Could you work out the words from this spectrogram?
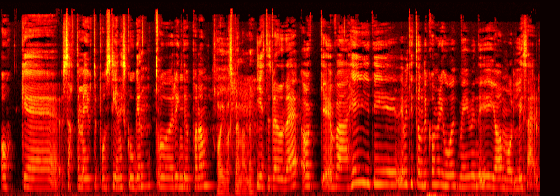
och eh, satte mig ute på en sten i skogen och ringde upp honom. Oj, vad spännande. Jättespännande. Och eh, bara, hej, det är, jag vet inte om du kommer ihåg mig, men det är jag Molly så här.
